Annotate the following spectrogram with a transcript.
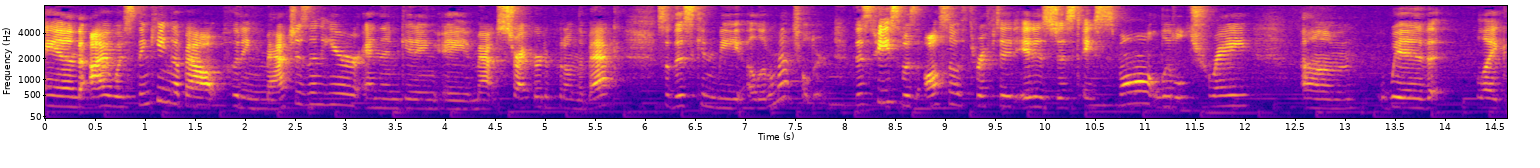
And I was thinking about putting matches in here and then getting a match striker to put on the back. So this can be a little match holder. This piece was also thrifted. It is just a small little tray um, with like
